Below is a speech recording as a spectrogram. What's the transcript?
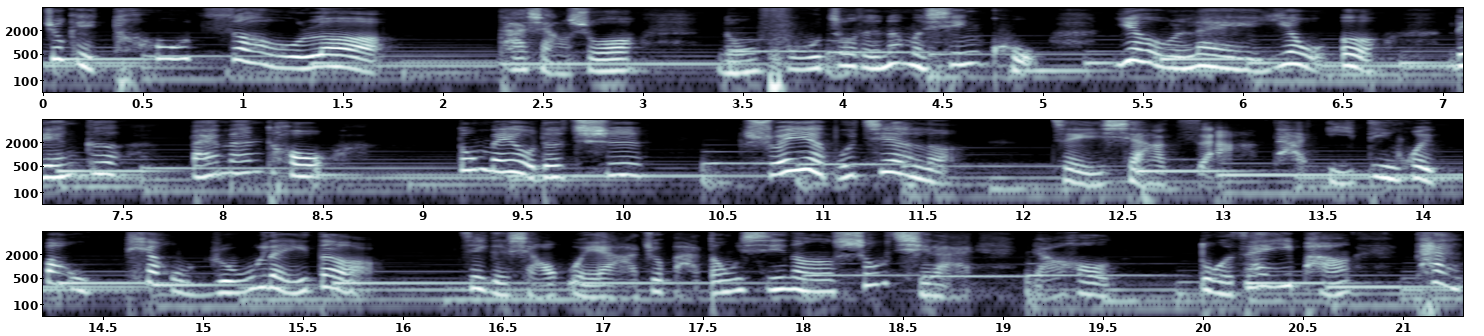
就给偷走了。他想说，农夫做的那么辛苦，又累又饿，连个白馒头都没有得吃，水也不见了。这一下子啊，他一定会暴跳如雷的。这个小鬼啊，就把东西呢收起来，然后躲在一旁看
